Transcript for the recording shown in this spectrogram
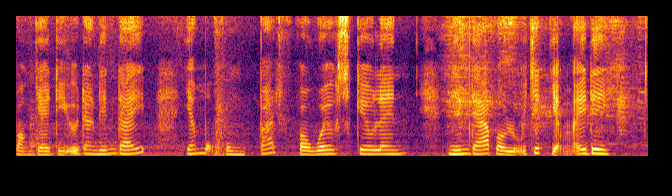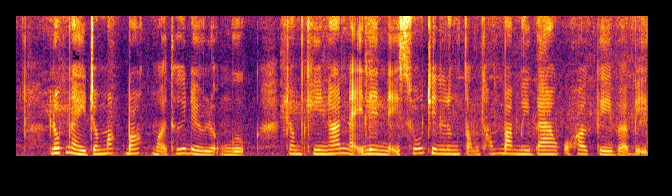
Bọn già điểu đang đến đấy, Dám một vùng bát và Wales kêu lên, Ném đá vào lũ chết dẫm ấy đi. Lúc này trong mắt Bob mọi thứ đều lộn ngược, Trong khi nó nảy lên nảy xuống trên lưng Tổng thống 33 của Hoa Kỳ Và bị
